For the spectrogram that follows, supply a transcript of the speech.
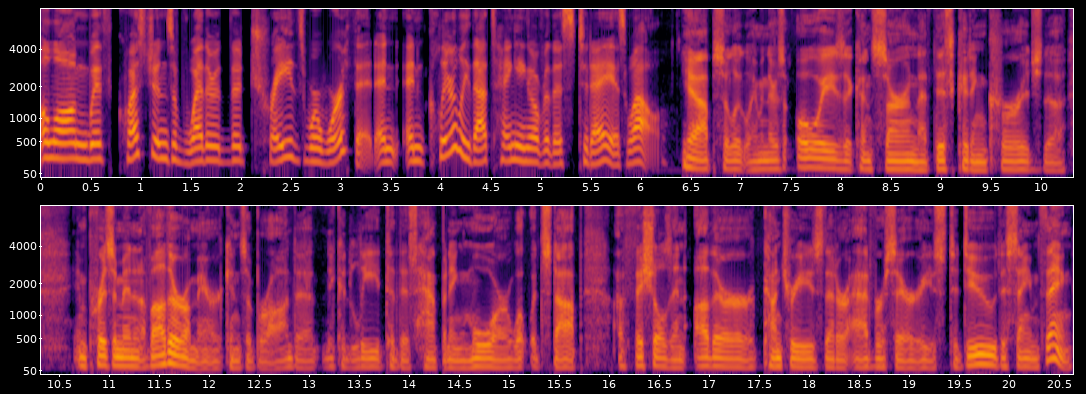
along with questions of whether the trades were worth it. And and clearly that's hanging over this today as well. Yeah, absolutely. I mean, there's always a concern that this could encourage the imprisonment of other Americans abroad, that it could lead to this happening more. What would stop officials in other countries that are adversaries to do the same thing?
